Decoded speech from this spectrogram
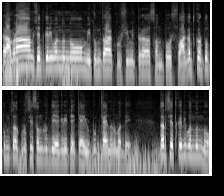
रामराम शेतकरी बंधूंनो. मी तुमचा कृषी मित्र संतोष. स्वागत करतो तुमचं कृषी समृद्धी ॲग्रीटेक या यूट्यूब चॅनलमध्ये. तर शेतकरी बंधूंनो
